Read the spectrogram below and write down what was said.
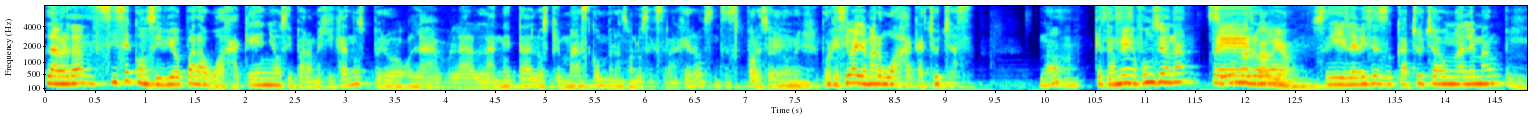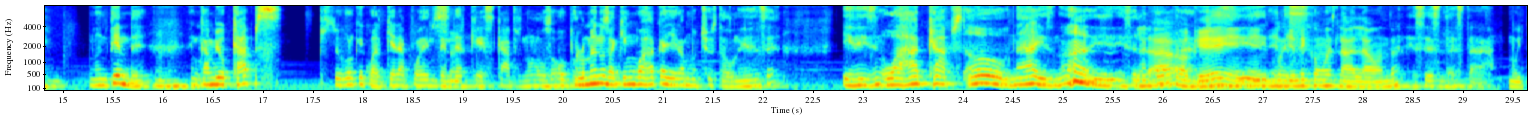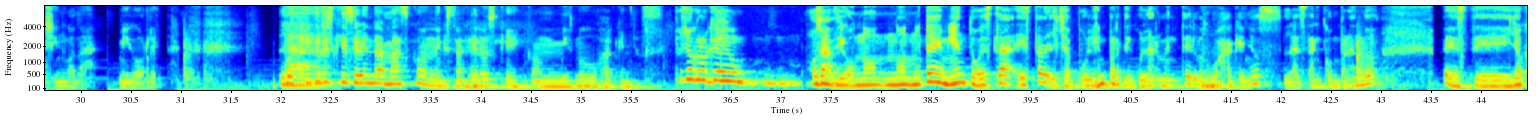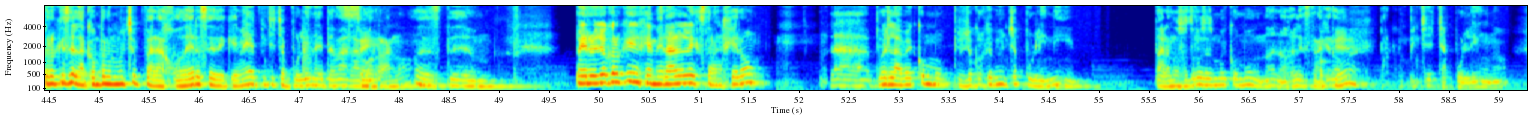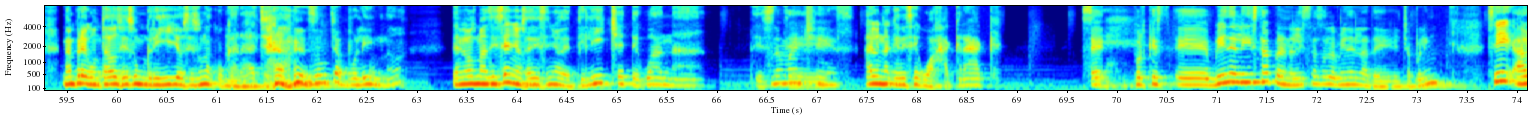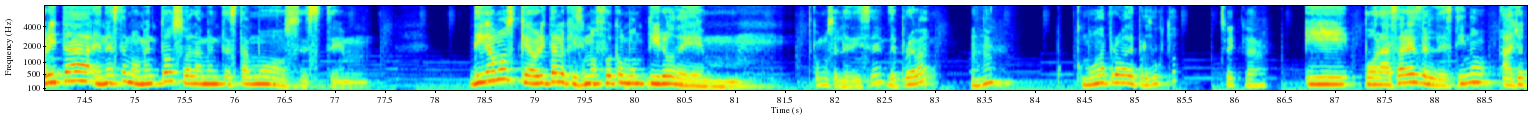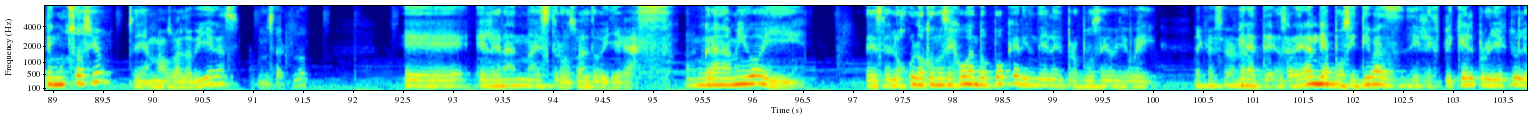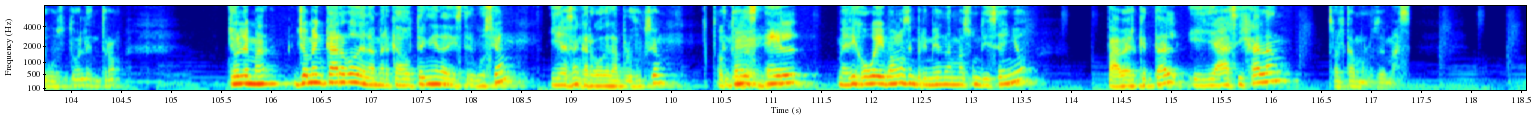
la verdad sí se concibió para oaxaqueños y para mexicanos, pero la, la, la neta, los que más compran son los extranjeros. Entonces, por eso el nombre. Porque se iba a llamar Oaxacachuchas. ¿No? Que también funciona, pero si le dices cachucha a un alemán, pues no entiende. En cambio, caps, pues yo creo que cualquiera puede entender que es caps, ¿no? O, por lo menos aquí en Oaxaca llega mucho estadounidense y dicen Oaxaca caps, oh, nice, ¿no? Y, se la ah, compran. Ok, pues, ¿entiende cómo es la, la onda? Es esta, está muy chingona, mi gorrita. ¿Por qué crees que se venda más con extranjeros que con mismos oaxaqueños? Pues yo creo que, o sea, digo, no, no, no te miento, esta, esta del chapulín particularmente, los oaxaqueños la están comprando. Este, yo creo que se la compran mucho para joderse de que me pinche chapulina y te va la gorra, ¿no? Este, pero yo creo que en general el extranjero la, pues la ve como, pues yo creo que ve un chapulín y para nosotros es muy común, ¿no? El extranjero, pinche chapulín, ¿no? Me han preguntado si es un grillo, si es una cucaracha, es un chapulín, ¿no? Tenemos más diseños, hay diseño de tiliche, teguana. Este, no manches. Hay una que dice Oaxacrack. Eh, porque eh, viene lista, pero en la lista solo viene la de Chapulín. Sí, ahorita en este momento solamente estamos, este, digamos que ahorita lo que hicimos fue como un tiro de, ¿cómo se le dice? De prueba. Como una prueba de producto. Sí, claro. Y por azares del destino, ah, yo tengo un socio, se llama Osvaldo Villegas, un saludo. Eh, el gran maestro Osvaldo Villegas, un gran amigo y este, lo, lo, conocí jugando póker y un día le propuse, oye, güey, mírate, o sea, eran diapositivas y le expliqué el proyecto y le gustó, le entró. Yo, le, yo me encargo de la mercadotecnia y la distribución y él se encargó de la producción. Entonces él me dijo, güey, vamos a imprimir nada más un diseño para ver qué tal y ya si jalan, soltamos los demás.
